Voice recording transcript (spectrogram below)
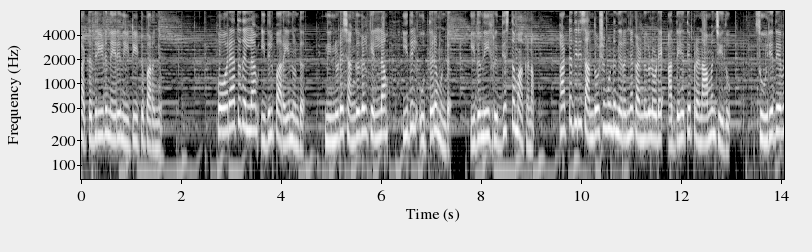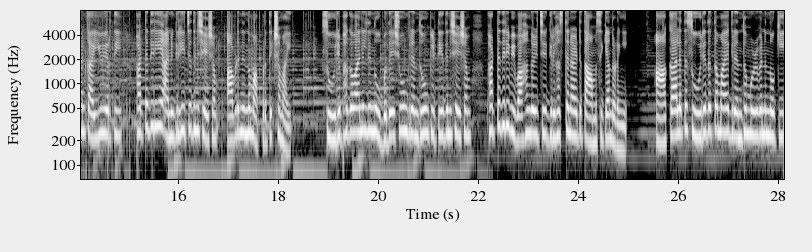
ഭട്ടതിരിയുടെ നേരെ നീട്ടിയിട്ട് പറഞ്ഞു. പോരാത്തതെല്ലാം ഇതിൽ പറയുന്നുണ്ട്. നിന്നുടെ ശങ്കകൾക്കെല്ലാം ഇതിൽ ഉത്തരമുണ്ട്. ഇത് നീ ഹൃദ്യസ്ഥമാക്കണം. ഭട്ടതിരി സന്തോഷം കൊണ്ട് നിറഞ്ഞ കണ്ണുകളോടെ അദ്ദേഹത്തെ പ്രണാമം ചെയ്തു. സൂര്യദേവൻ കൈയുയർത്തി ഭട്ടതിരിയെ അനുഗ്രഹിച്ചതിന് ശേഷം അവിടെ നിന്നും അപ്രത്യക്ഷമായി. സൂര്യഭഗവാനിൽ നിന്ന് ഉപദേശവും ഗ്രന്ഥവും കിട്ടിയതിനു ശേഷം ഭട്ടതിരി വിവാഹം കഴിച്ച് ഗൃഹസ്ഥനായിട്ട് താമസിക്കാൻ തുടങ്ങി. ആ കാലത്തെ സൂര്യദത്തമായ ഗ്രന്ഥം മുഴുവനും നോക്കി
